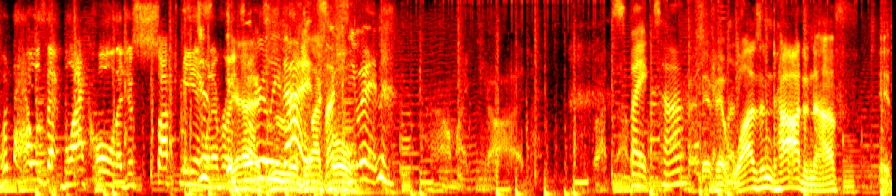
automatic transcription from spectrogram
What the hell is that black hole that just sucked me in Just whenever I it's Yeah, tried? it's literally literally that. It black sucks hole. you in. Spikes, huh? If it wasn't hard enough, it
